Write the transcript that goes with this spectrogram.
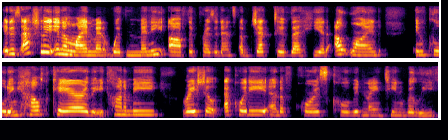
It is actually in alignment with many of the president's objectives that he had outlined, including healthcare, the economy, racial equity, and of course, COVID-19 relief.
